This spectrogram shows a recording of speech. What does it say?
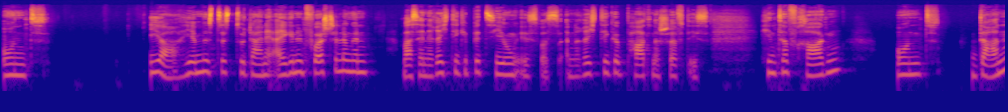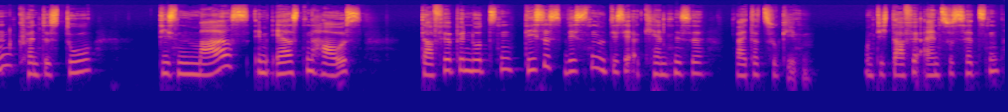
Und ja, hier müsstest du deine eigenen Vorstellungen, was eine richtige Beziehung ist, was eine richtige Partnerschaft ist, hinterfragen. Und dann könntest du diesen Mars im ersten Haus dafür benutzen, dieses Wissen und diese Erkenntnisse weiterzugeben und dich dafür einzusetzen,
